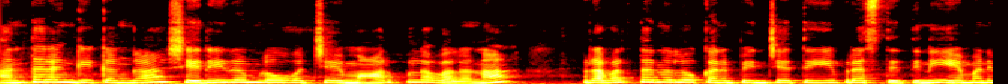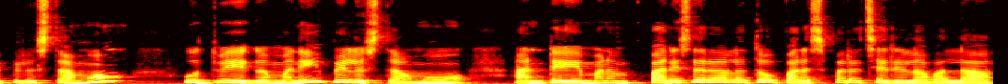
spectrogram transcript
అంతరంగికంగా శరీరంలో వచ్చే మార్పుల వలన ప్రవర్తనలో కనిపించే తీవ్ర స్థితిని ఏమని పిలుస్తామో? ఉద్వేగం అని పిలుస్తాము. అంటే మనం పరిసరాలతో పరస్పర చర్యల వల్ల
